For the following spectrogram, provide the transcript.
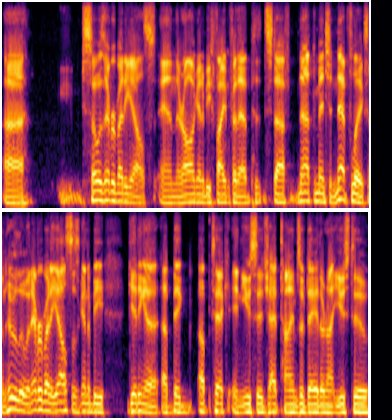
Uh, so is everybody else and they're all going to be fighting for that stuff not to mention netflix and hulu and everybody else is going to be getting a, a big uptick in usage at times of day they're not used to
